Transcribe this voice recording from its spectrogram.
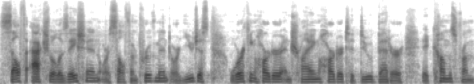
self actualization or self improvement or you just working harder and trying harder to do better. It comes from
